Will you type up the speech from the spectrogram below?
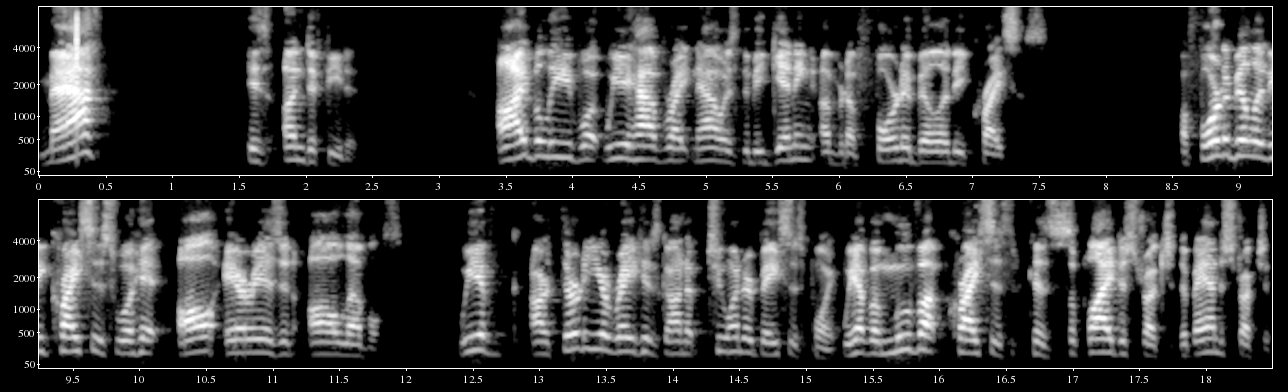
math is undefeated. I believe what we have right now is the beginning of an affordability crisis. Affordability crisis will hit all areas and all levels. We have our 30 year rate has gone up 200 basis point. We have a move up crisis because supply destruction, demand destruction,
